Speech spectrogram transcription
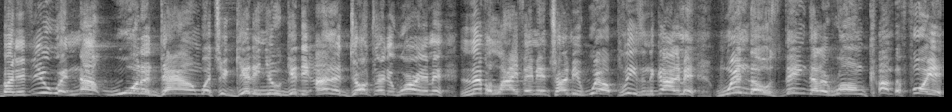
But if you would not water down what you're getting, you get the unadulterated word, amen. Live a life, amen. Try to be well pleasing to God, amen. When those things that are wrong come before you,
